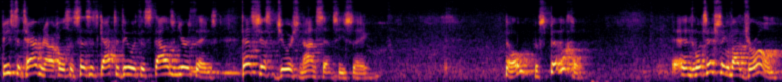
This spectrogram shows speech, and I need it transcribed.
Feast of Tabernacles and says it's got to do with this thousand year things. That's just Jewish nonsense, he's saying. No, it's biblical. And what's interesting about Jerome,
